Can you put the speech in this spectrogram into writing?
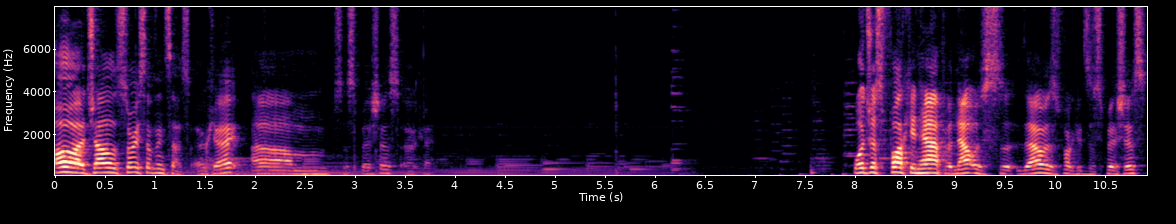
Oh, a childhood story, something sus. Okay. Um, suspicious. Okay. What just fucking happened? That was that was fucking suspicious.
